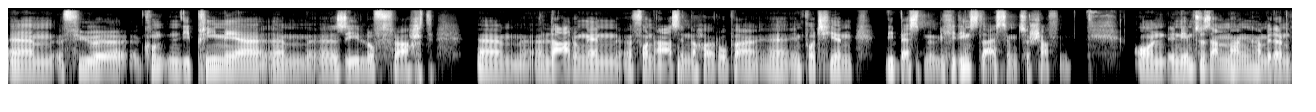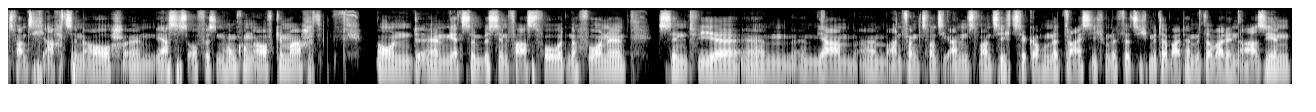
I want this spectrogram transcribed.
ähm, für Kunden, die primär ähm, Seeluftfracht ähm, Ladungen von Asien nach Europa äh, importieren, die bestmögliche Dienstleistung zu schaffen. Und in dem Zusammenhang haben wir dann 2018 auch ein erstes Office in Hongkong aufgemacht. Und ähm, jetzt so ein bisschen fast forward nach vorne sind wir ähm, im Jahr ähm, Anfang 2021 circa 130, 140 Mitarbeiter mittlerweile in Asien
